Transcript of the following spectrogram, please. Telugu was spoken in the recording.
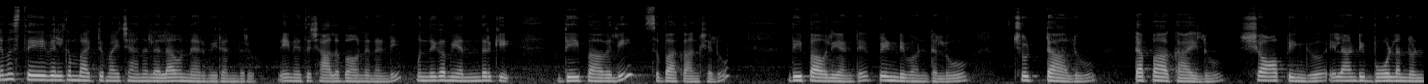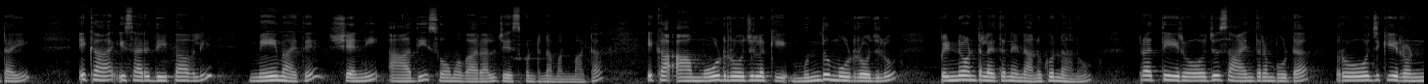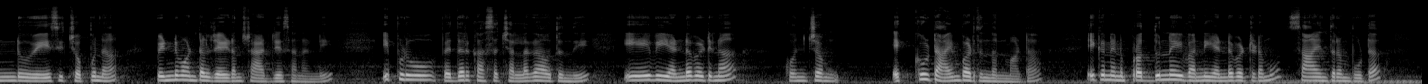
నమస్తే welcome back to my channel. ఎలా ఉన్నారు మీరందరూ? నేనైతే చాలా బాగున్నానండి. ముందుగా మీ అందరికీ దీపావళి శుభాకాంక్షలు. దీపావళి అంటే పిండి వంటలు చుట్టాలు టపాకాయలు షాపింగ్ ఇలాంటి బోల్డ్ ఉంటాయి. ఇక ఈసారి దీపావళి మేమైతే శని ఆది సోమవారాలు చేసుకుంటున్నాం అనమాట ఇక ఆ మూడు రోజులకి ముందు మూడు రోజులు పిండి వంటలు అయితే నేను అనుకున్నాను. ప్రతిరోజు సాయంత్రం పూట రోజుకి రెండు వేసి చొప్పున పిండి వంటలు చేయడం స్టార్ట్ చేశానండి. ఇప్పుడు వెదర్ కాస్త చల్లగా అవుతుంది. ఏవి ఎండబెట్టినా కొంచెం ఎక్కువ టైం పడుతుందన్నమాట. ఇక నేను ప్రొద్దున్నే ఇవన్నీ ఎండబెట్టడము సాయంత్రం పూట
